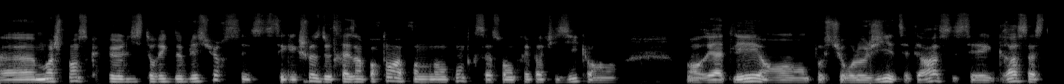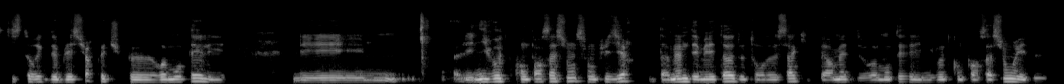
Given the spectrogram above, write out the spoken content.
Euh, moi, je pense que l'historique de blessure, c'est quelque chose de très important à prendre en compte, que ce soit en prépa physique, en, en réathlé, en posturologie, etc. C'est- grâce à cet historique de blessure que tu peux remonter les, les, niveaux de compensation, si on peut dire. Tu as même des méthodes autour de ça qui te permettent de remonter les niveaux de compensation et de,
